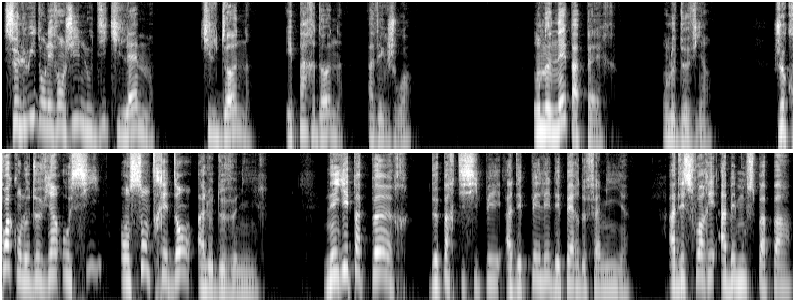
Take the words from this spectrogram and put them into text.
celui dont l'Évangile nous dit qu'il aime, qu'il donne et pardonne avec joie. On ne naît pas Père, on le devient. Je crois qu'on le devient aussi en s'entraidant à le devenir. N'ayez pas peur de participer à des pélés des pères de famille, à des soirées Abémous Papa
